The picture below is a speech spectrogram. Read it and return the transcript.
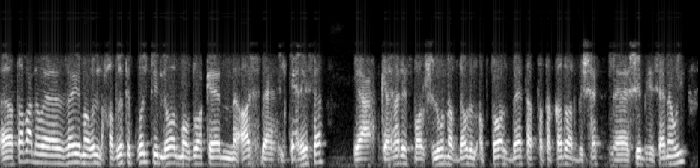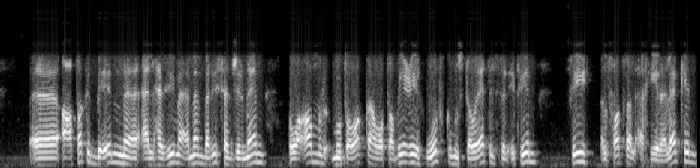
آه طبعا هو زي ما قلت حضرتك قلتي اللي هو الموضوع كان أشبه الكارثه يعني كارثة برشلونة في دوري الأبطال باتت تتكرر بشكل شبه سنوي. آه أعتقد بإن الهزيمة أمام باريس سان جيرمان هو أمر متوقع وطبيعي وفق مستويات الفرقتين في الفترة الأخيرة. لكن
